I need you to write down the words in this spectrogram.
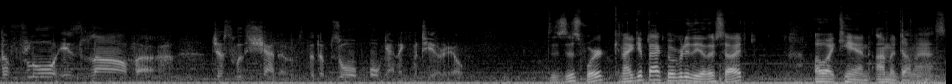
the floor is lava, just with shadows that absorb organic material. Does this work? Can I get back over to the other side? Oh, I can. I'm a dumbass.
